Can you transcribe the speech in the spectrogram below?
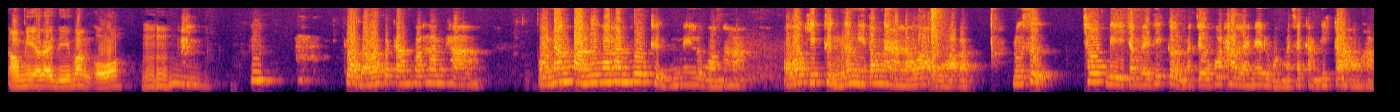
เอามีอะไรดีบ้างโอ้กลับนวัตการพ่อท่านค่ะโอ้นั่งฟังที่พ่อท่านพูดถึงในหลวงอะค่ะโอ้ว่าคิดถึงเรื่องนี้ต้องนานแล้วว่าโอ้ว่าแบบ รู้สึกโชคดีจังเลยที่เกิดมาเจอพ่อท่านและในหลวงรัชกาลที่เก้าค่ะ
